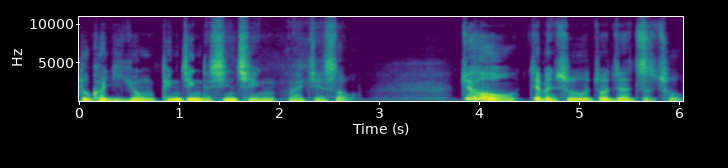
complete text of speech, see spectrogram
都可以用平静的心情来接受。最后，这本书作者指出，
